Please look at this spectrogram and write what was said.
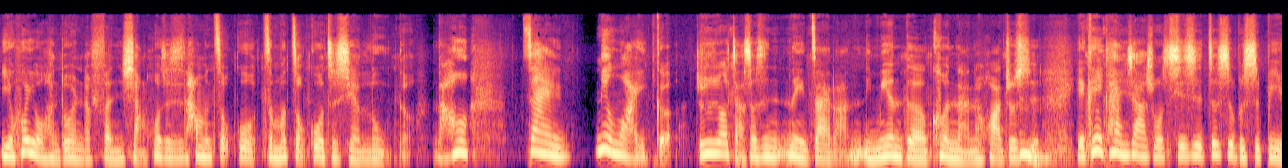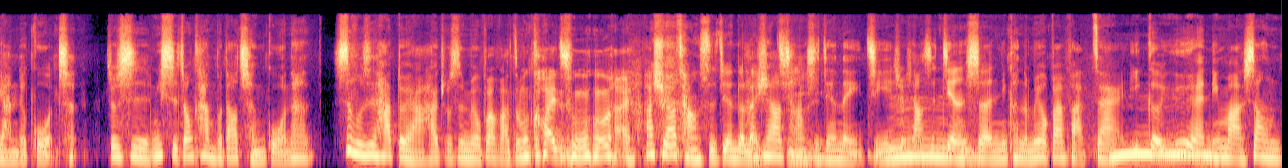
也会有很多人的分享，或者是他们走过怎么走过这些路的。然后在另外一个，就是说，假设是内在啦里面的困难的话，就是也可以看一下，说其实这是不是必然的过程？就是你始终看不到成果，那。是不是他对啊？他就是没有办法这么快出来，他需要长时间的累积，需要长时间累积。嗯、就像是健身，你可能没有办法在一个月，你马上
